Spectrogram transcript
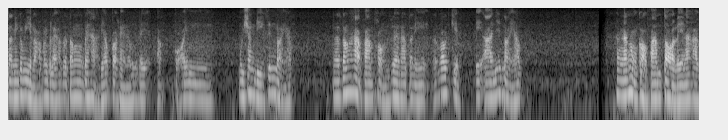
ตอนนี้ก็มีแล้วครับไม่เป็นไรครับเราต้องไปหาเรียบเกาะแทนนะเพื่อได้อัพเกาะให้มันมูชั่นดีขึ้นหน่อยครับเราต้องหาฟาร์มของด้วยนะตอนนี้ แล้วก็เก็บ AR นิดหน่อยครับถ้างั้นผมขอฟาร์มต่อเลยนะครับ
